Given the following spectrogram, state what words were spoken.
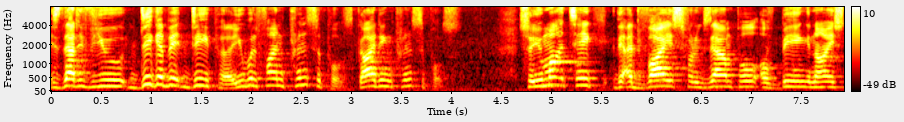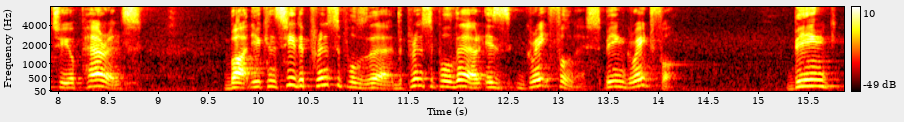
is that if you dig a bit deeper, you will find principles, guiding principles. So you might take the advice, for example, of being nice to your parents, but you can see the principles there. The principle there is gratefulness, being grateful, being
